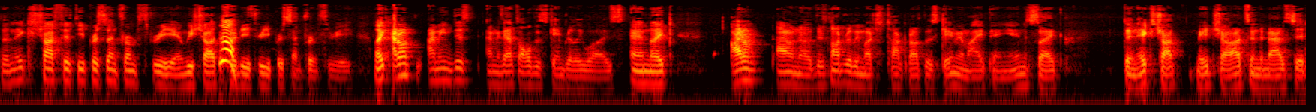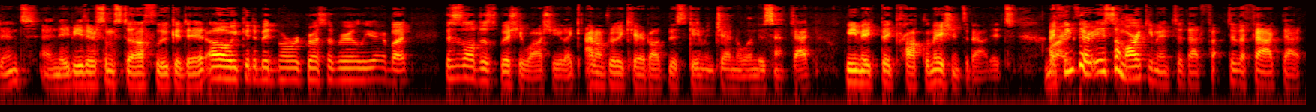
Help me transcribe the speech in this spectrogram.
The Knicks shot 50% from three, and we shot Yeah. 33% from three. Like, I don't. I mean, this. I mean, that's all this game really was. And like, I don't. I don't know. There's not really much to talk about this game, in my opinion. It's like the Knicks shot made shots, and the Mavs didn't. And maybe there's some stuff Luka did. Oh, he could have been more aggressive earlier, but this is all just wishy washy. Like, I don't really care about this game in general, in the sense that we make big proclamations about it. I think there is some argument to that to the fact that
